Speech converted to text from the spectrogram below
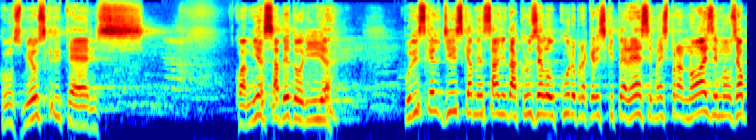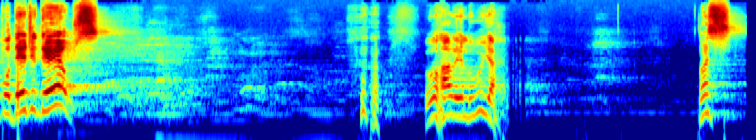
com os meus critérios, com a minha sabedoria. Por isso que ele diz que a mensagem da cruz é loucura para aqueles que perecem, mas para nós, irmãos, é o poder de Deus. oh, aleluia! Nós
